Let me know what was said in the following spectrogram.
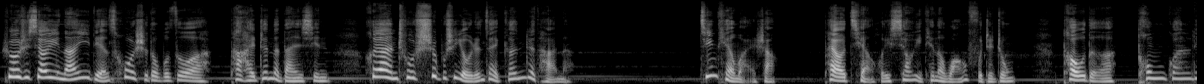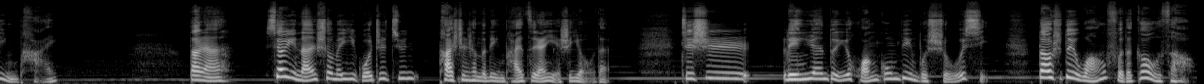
若是萧逸南一点错事都不做，他还真的担心黑暗处是不是有人在跟着他呢？今天晚上，他要潜回萧逸天的王府之中，偷得通关令牌。当然，萧逸南身为一国之君，他身上的令牌自然也是有的。只是凌渊对于皇宫并不熟悉，倒是对王府的构造。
